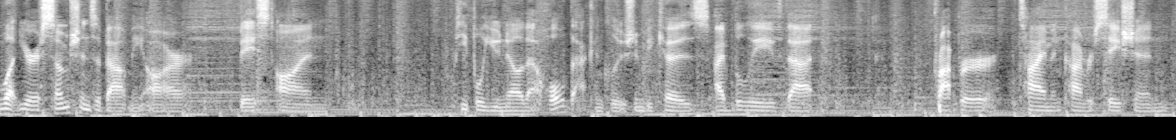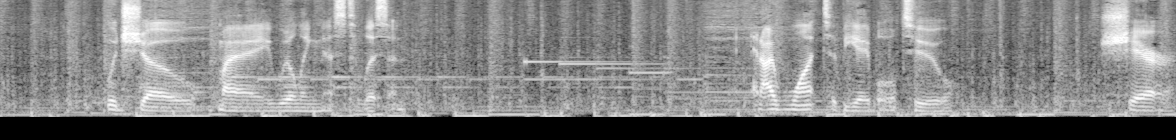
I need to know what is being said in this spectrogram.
what your assumptions about me are based on people you know that hold that conclusion because I believe that proper time and conversation would show my willingness to listen. And I want to be able to share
